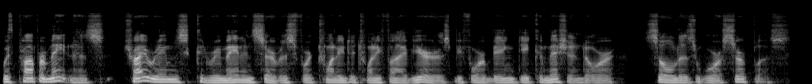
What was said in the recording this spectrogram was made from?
With proper maintenance, triremes could remain in service for 20 to 25 years before being decommissioned or sold as war surplus.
